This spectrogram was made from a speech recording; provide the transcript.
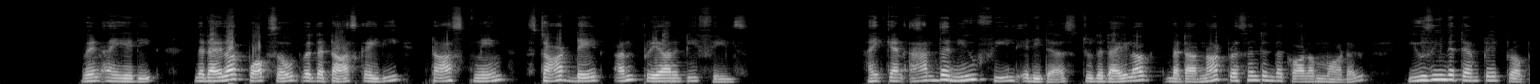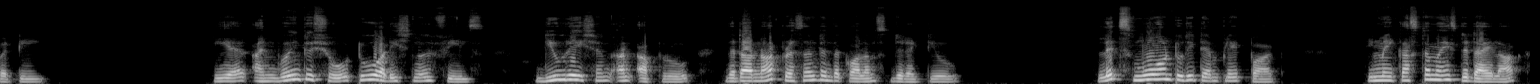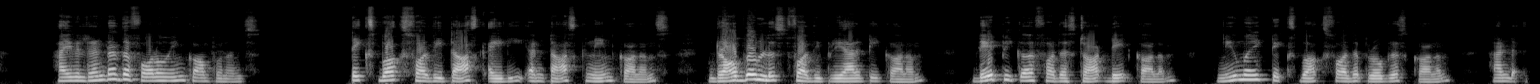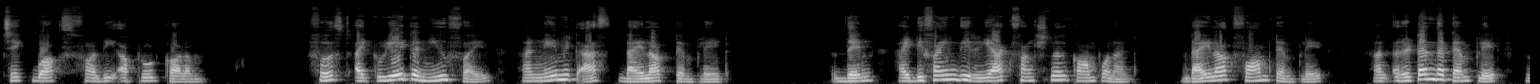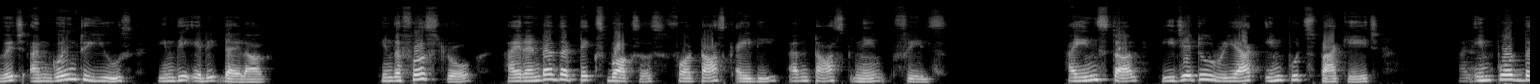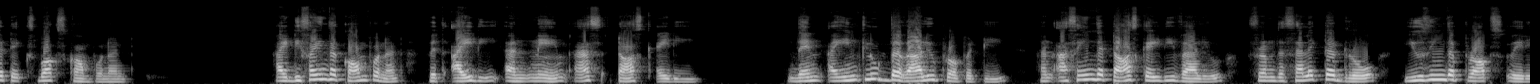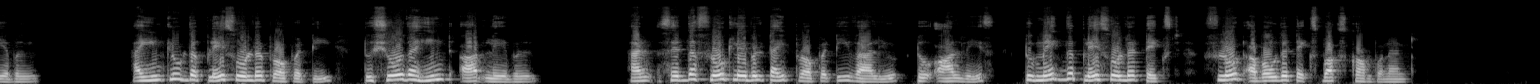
When I edit, the dialog pops out with the task ID, task name, start date and priority fields. I can add the new field editors to the dialog that are not present in the column model using the template property. Here I am going to show two additional fields, duration and approved that are not present in the columns directive. Let's move on to the template part. In my customized dialog, I will render the following components. Text box for the task ID and task name columns, drop-down list for the priority column, date picker for the start date column, numeric text box for the progress column, and checkbox for the approved column. First, I create a new file and name it as dialog template. Then I define the React functional component dialog form template and return the template which I am going to use in the edit dialog. In the first row, I render the text boxes for task ID and task name fields. I install EJ2 React Inputs package and import the text box component. I define the component with ID and name as task ID. Then I include the value property and assign the task ID value from the selected row using the props variable. I include the placeholder property to show the hint or label and set the float label type property value to always to make the placeholder text float above the text box component.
